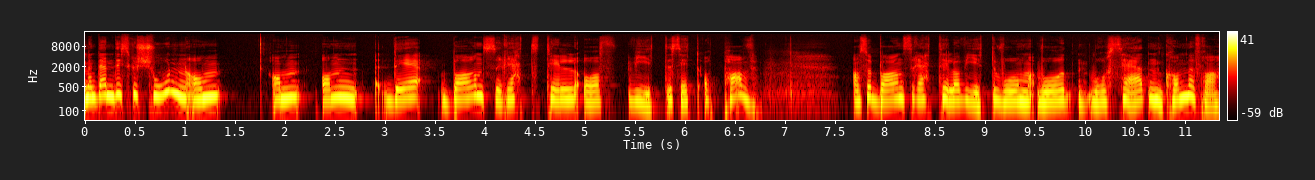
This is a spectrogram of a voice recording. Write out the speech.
men den diskussionen om om, om det barns ret til at vite sitt ophav. Altså barns ret til at vite, hvor, hvor, hvor sæden kommer fra.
